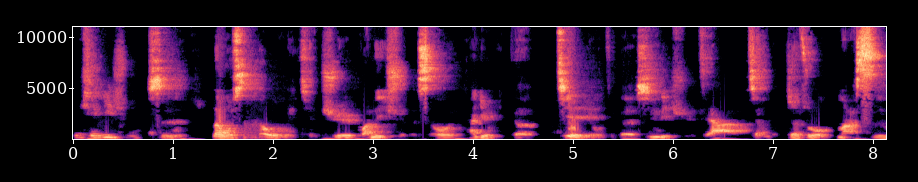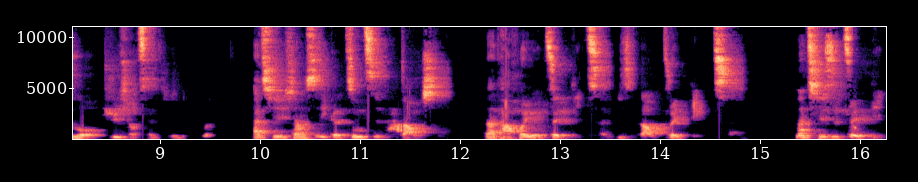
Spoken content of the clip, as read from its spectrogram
一些艺术。是，那我想到我们以前学管理学的时候，它有一个借由这个心理学家讲的，叫做马斯洛需求层级理论。它其实像是一个金字塔造型，那它会有最底层一直到最顶层。那其实最底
